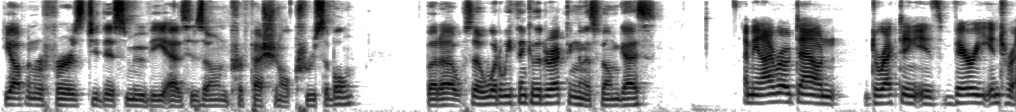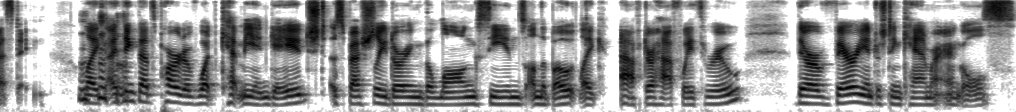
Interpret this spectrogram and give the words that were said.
He often refers to this movie as his own professional crucible. But uh, so what do we think of the directing in this film, guys? I mean, I wrote down directing is very interesting. Like, I think that's part of what kept me engaged, especially during the long scenes on the boat, like after halfway through. There are very interesting camera angles.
